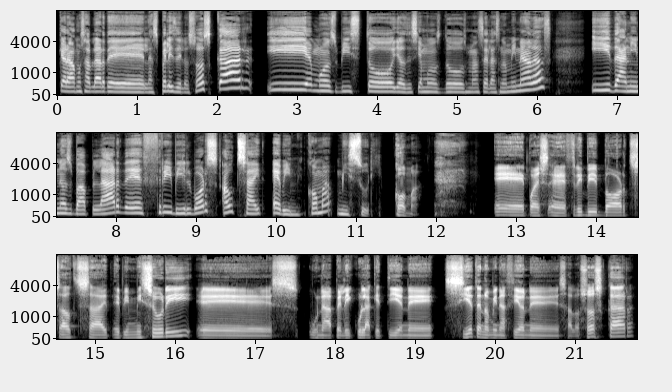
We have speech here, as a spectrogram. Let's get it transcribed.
que ahora vamos a hablar de las pelis de los Oscar y hemos visto, ya os decíamos, dos más de las nominadas. Y Dani nos va a hablar de Three Billboards Outside Ebbing, coma, Missouri. Coma. Eh, pues eh, Three Billboards Outside Ebbing, Missouri eh, es una película que tiene siete nominaciones a los Oscar.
